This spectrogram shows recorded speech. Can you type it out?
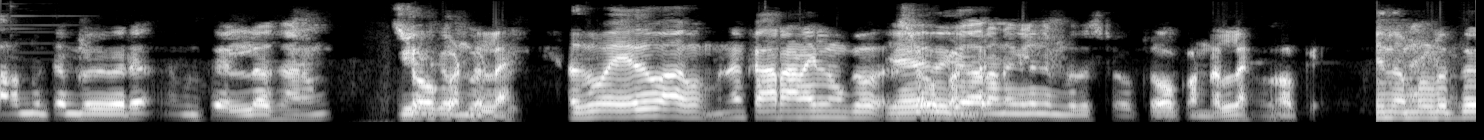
അറുന്നൂറ്റമ്പത് വരെ നമുക്ക് എല്ലാ സാധനവും സ്റ്റോക്ക് ഉണ്ട് അല്ലേ അതുപോലെ ഏത് കാറാണെങ്കിലും നമുക്ക് ഏത് കാറാണെങ്കിലും നമ്മുടെ സ്റ്റോക്ക് സ്റ്റോക്ക് ഉണ്ട് അല്ലേ ഓക്കെ. നമ്മളടുത്ത്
